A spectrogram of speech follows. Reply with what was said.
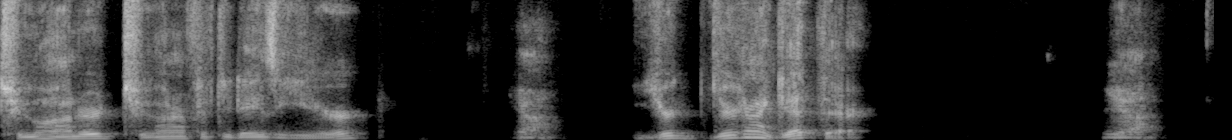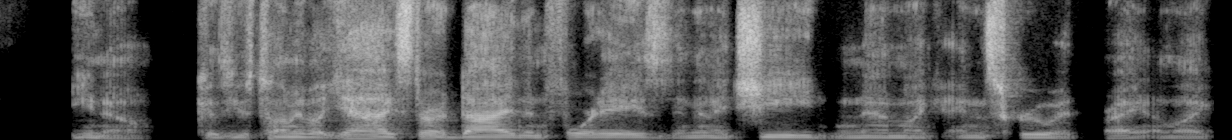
200, 250 days a year, Yeah. you're you're gonna get there Yeah. you know because he was telling me about, yeah, I started diet, and then four days, and then I cheat, and then I'm like, and screw it, right? I'm like,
